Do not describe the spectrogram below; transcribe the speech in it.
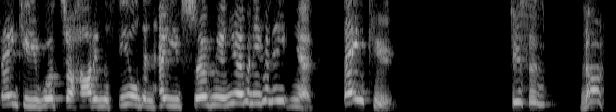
thank you. You've worked so hard in the field and hey, you've served me and you haven't even eaten yet. Thank you. Jesus says, no.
